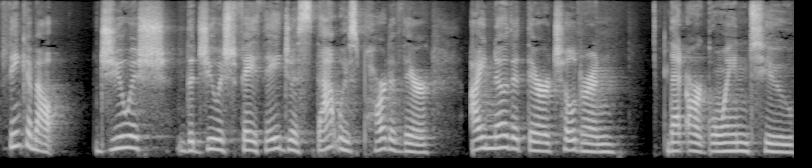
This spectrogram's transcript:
think about Jewish, the Jewish faith, they just, that was part of their, I know that there are children that are going to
